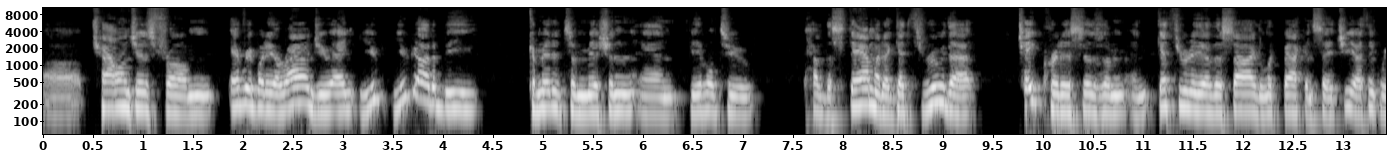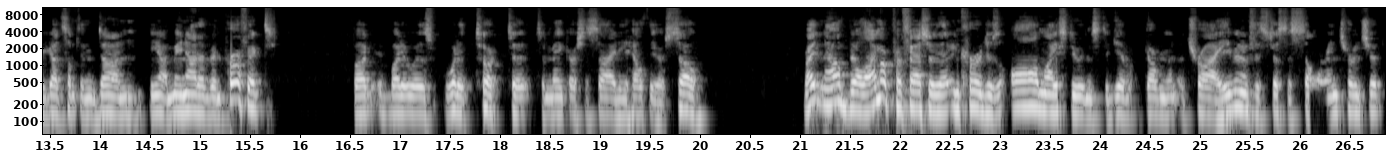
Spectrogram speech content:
uh, challenges from everybody around you, and you you got to be committed to mission and be able to have the stamina to get through that, take criticism, and get through to the other side and look back and say, "Gee, I think we got something done." You know, it may not have been perfect, but but it was what it took to to make our society healthier. So Right now, Bill, I'm a professor that encourages all my students to give government a try, even if it's just a summer internship.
